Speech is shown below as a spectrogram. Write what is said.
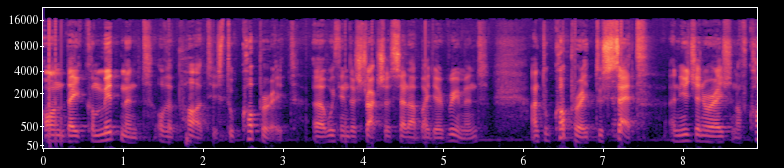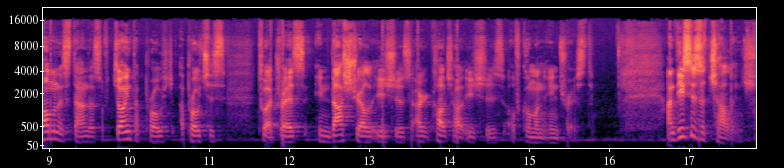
on the commitment of the parties to cooperate uh, within the structure set up by the agreement and to cooperate to set a new generation of common standards of joint approach, approaches to address industrial issues, agricultural issues of common interest. And this is a challenge.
